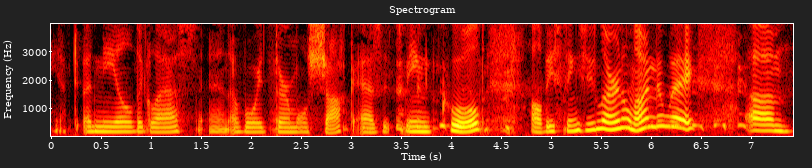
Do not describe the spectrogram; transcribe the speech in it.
You have to anneal the glass and avoid thermal shock as it's being cooled. All these things you learn along the way. Um,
